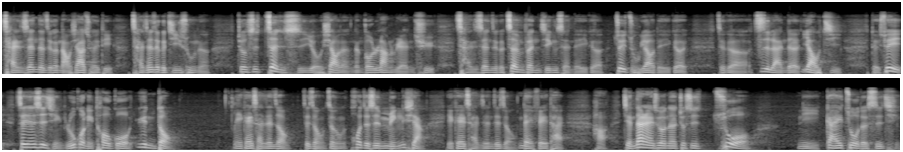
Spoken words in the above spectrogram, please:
产生的这个脑下垂体产生这个激素呢。就是证实有效的，能够让人去产生这个振奋精神的一个最主要的一个这个自然的药剂，对，所以这件事情，如果你透过运动，你可以产生这种这种这种，或者是冥想，也可以产生这种内啡肽。好，简单来说呢，就是做你该做的事情，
